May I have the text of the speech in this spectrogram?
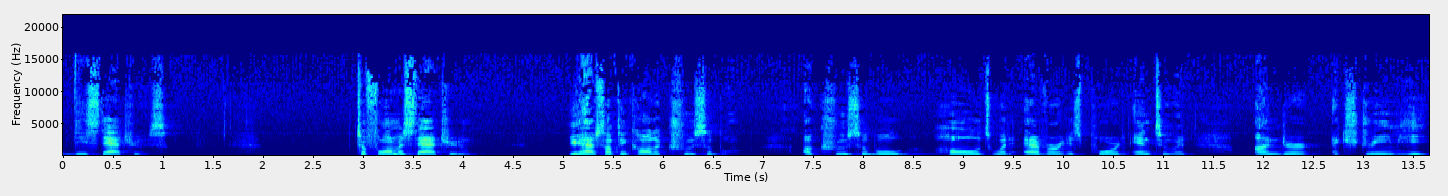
these statues. To form a statue, you have something called a crucible. A crucible holds whatever is poured into it under extreme heat.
